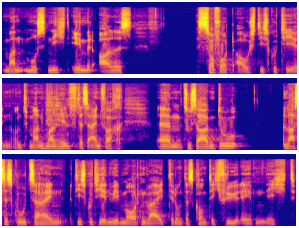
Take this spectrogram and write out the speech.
man muss nicht immer alles sofort ausdiskutieren. Und manchmal hilft es einfach ähm, zu sagen, du, lass es gut sein, diskutieren wir morgen weiter und das konnte ich früher eben nicht.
